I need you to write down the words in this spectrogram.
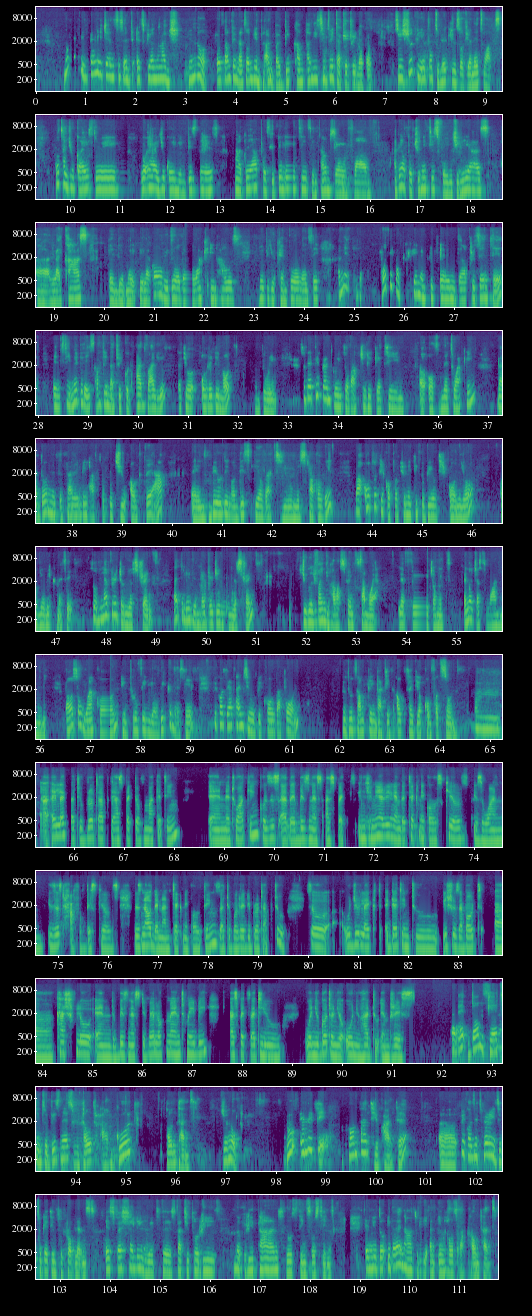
Market intelligence isn't espionage, you know, or something that's only done by big companies. You do it at every level. So you should be able to make use of your networks. What are you guys doing? Where are you going in business? Are there possibilities in terms of, um, are there opportunities for engineers uh, like us? And they might be like, oh, we do all the work in house. Maybe you can go on and say, I mean, what if I came and, and uh, presented and see maybe there's something that we could add value that you're already not doing? So there are different ways of actually getting, uh, of networking that don't necessarily have to put you out there and building on this skill that you may struggle with, but also take opportunity to build on your on your weaknesses. So leverage on your strengths. I believe in leveraging on your strengths. You will find you have a strength somewhere. Leverage on it and not just one minute. But also work on improving your weaknesses because there are times you will be called upon to do something that is outside your comfort zone. Mm, I like that you brought up the aspect of marketing and networking because these are the business aspects. Engineering and the technical skills is one, is just half of the skills. There's now the non-technical things that you've already brought up too. So would you like to get into issues about uh, cash flow and business development, maybe aspects that you, when you got on your own, you had to embrace? Don't get into business without a good accountant. You know, do anything accountant you can't. Eh? Uh, because it's very easy to get into problems, especially with the statutory returns, those things, those things. And you don't, it doesn't have to be an in-house accountant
